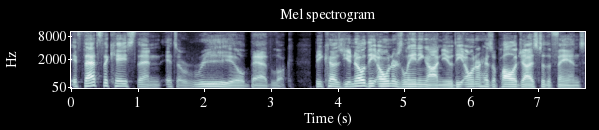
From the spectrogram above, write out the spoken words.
if that's the case, then it's a real bad look because you know the owner's leaning on you. The owner has apologized to the fans.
